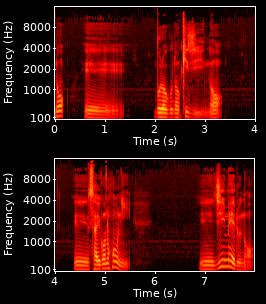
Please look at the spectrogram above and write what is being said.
の、え、ブログの記事の、え、最後の方に、え、Gmail の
